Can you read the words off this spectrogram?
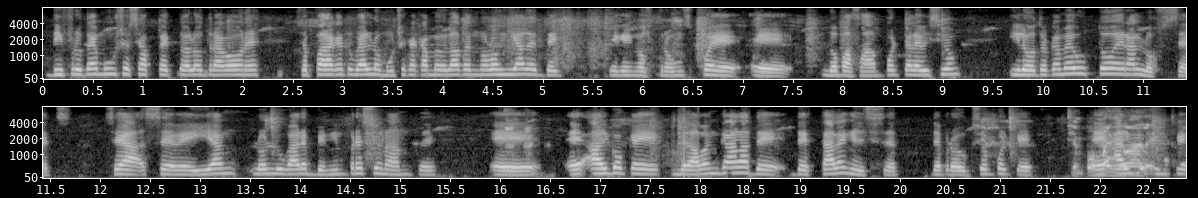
disfruté mucho ese aspecto de los dragones. Eso es para que tú veas lo mucho que ha cambiado la tecnología desde que Game of Thrones pues eh, lo pasaban por televisión. Y lo otro que me gustó eran los sets. O sea, se veían los lugares bien impresionantes. Eh, es algo que me daban ganas de, estar en el set de producción porque es algo como que,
